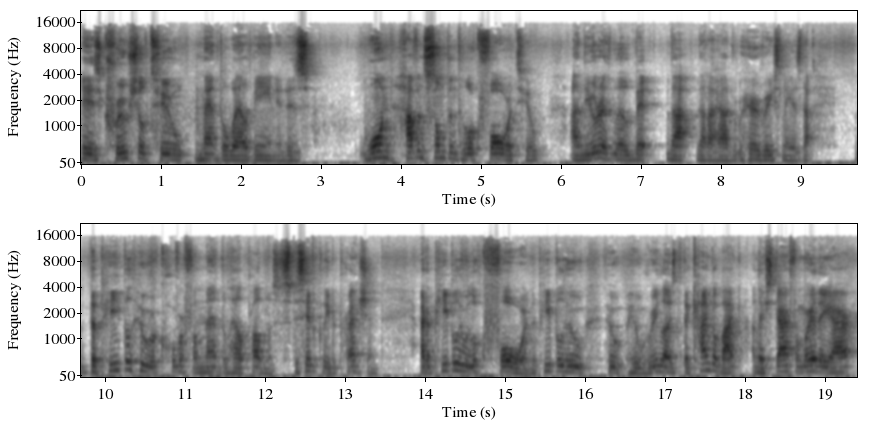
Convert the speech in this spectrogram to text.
is crucial to mental well-being. It is one having something to look forward to, and the other little bit that that I had heard recently is that the people who recover from mental health problems, specifically depression, are the people who look forward, the people who, who, who realize that they can go back and they start from where they are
